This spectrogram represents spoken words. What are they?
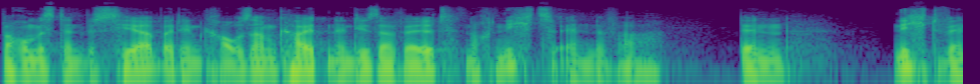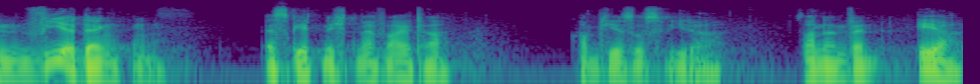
warum es denn bisher bei den Grausamkeiten in dieser Welt noch nicht zu Ende war. Denn nicht wenn wir denken, es geht nicht mehr weiter, kommt Jesus wieder, sondern wenn er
